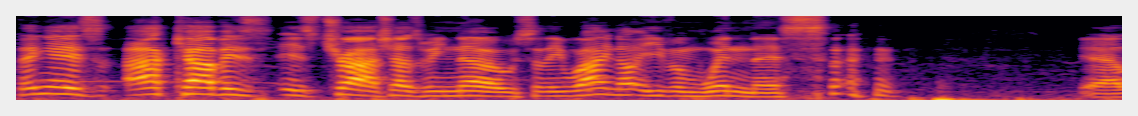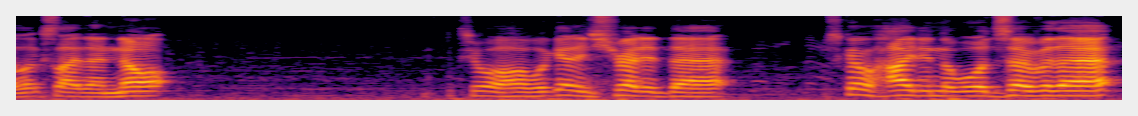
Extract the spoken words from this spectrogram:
Thing is, our cav is, is trash, as we know, so they might not even win this. yeah, looks like they're not. Oh, we're getting shredded there. Let's go hide in the woods over there.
